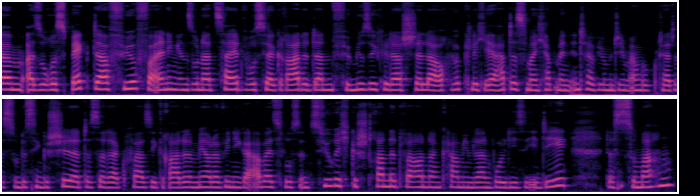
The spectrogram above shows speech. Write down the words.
Ähm, also Respekt dafür, vor allen Dingen in so einer Zeit, wo es ja gerade dann für Musicaldarsteller auch wirklich, er hat es mal, ich habe mir ein Interview mit ihm angeguckt, er hat es so ein bisschen geschildert, dass er da quasi gerade mehr oder weniger arbeitslos in Zürich gestrandet war und dann kam ihm dann wohl diese Idee, das zu machen.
